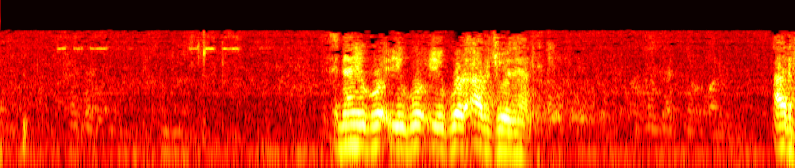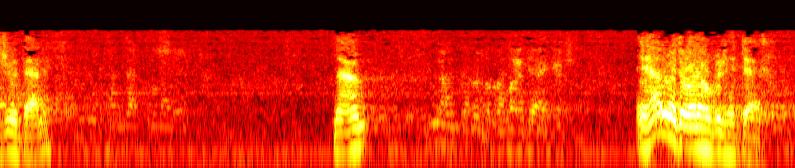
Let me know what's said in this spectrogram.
لا يقول, يقول, يقول أرجو ذلك. أرجو ذلك. نعم. إيه هذا يدعو له بالهداية.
